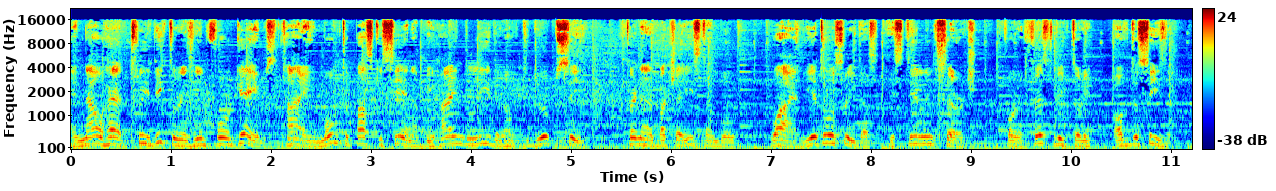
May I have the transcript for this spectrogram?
and now have three victories in four games, tying Montepaschi Siena behind the leader of the Group C, Fenerbahce Istanbul, while Lietuvos Rytas is still in search for the first victory of the season.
